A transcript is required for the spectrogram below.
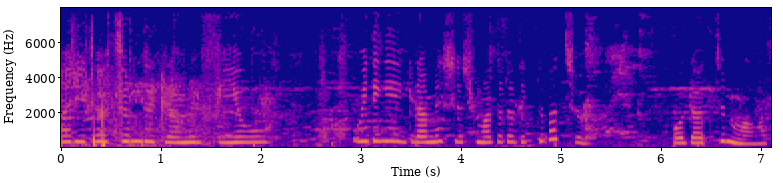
আর এটা হচ্ছে আমাদের গ্রামের ভিউ ওইদিকে গ্রামের শেষ মাথাটা দেখতে পাচ্ছ? ওটা হচ্ছে মাঠ।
